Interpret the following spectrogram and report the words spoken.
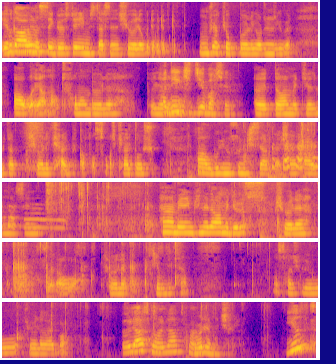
Yakından da size göstereyim isterseniz. Şöyle bıdı bıdı bıdı. Yumuşak çok böyle gördüğünüz gibi. Ağlayan altı falan böyle. Pelerini. Hadi ikinciye başlayalım. Evet devam edeceğiz. Bir dakika şöyle kel bir kafası var. Keltoş. Al bu Yunus'un ikisi arkadaşlar. Al bunlar senin. Hemen benimkine devam ediyoruz. Şöyle. Allah. Şöyle açabilirsem. Nasıl açılıyor bu? Şöyle galiba. Öyle açma öyle açma. Böyle mi açılıyor? Yılt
